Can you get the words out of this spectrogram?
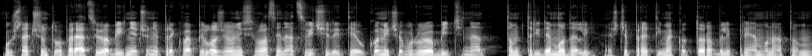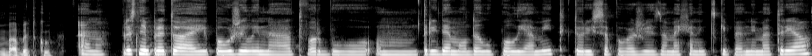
už začnú tú operáciu, aby ich niečo neprekvapilo, že oni si vlastne nacvičili tie úkony, čo budú robiť na tom 3D modeli, ešte predtým, ako to robili priamo na tom babetku. Áno, presne preto aj použili na tvorbu 3D um, modelu polyamid, ktorý sa považuje za mechanicky pevný materiál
